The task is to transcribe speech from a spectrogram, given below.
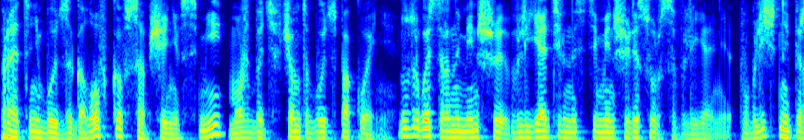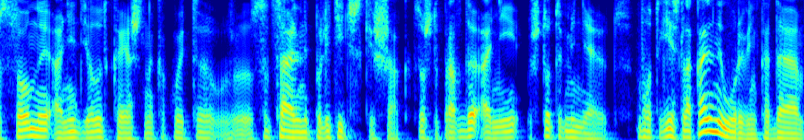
про это не будет заголовков, сообщений сообщений в СМИ, может быть, в чем-то будет спокойнее. Но, с другой стороны, меньше влиятельности, меньше ресурсов влияния. Публичные персоны, они делают, конечно, какой-то социальный, политический шаг. Потому что, правда, они что-то меняют. Вот, есть локальный уровень, когда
